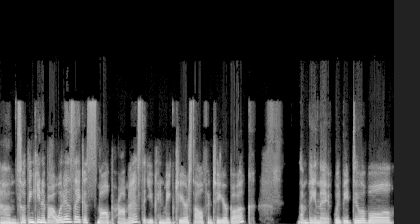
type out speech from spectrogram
Um, so thinking about what is like a small promise that you can make to yourself and to your book something that would be doable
